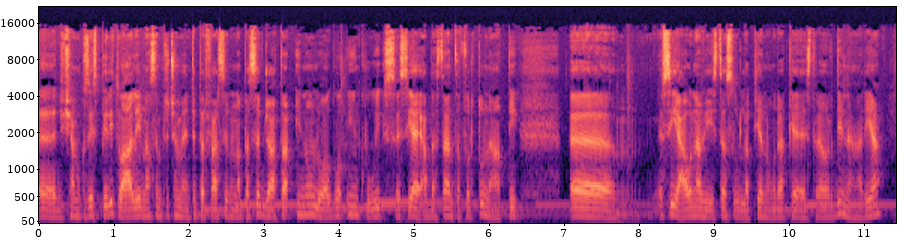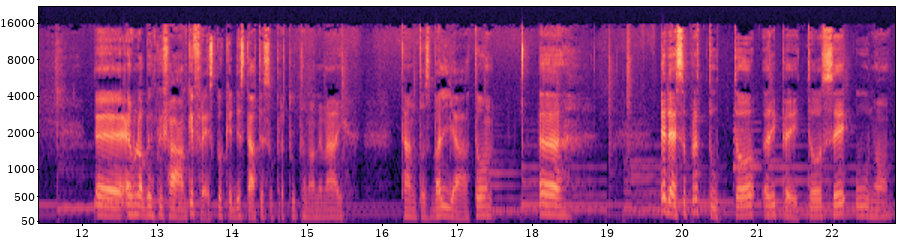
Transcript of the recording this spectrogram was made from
eh, diciamo così, spirituali, ma semplicemente per farsi una passeggiata in un luogo in cui, se si è abbastanza fortunati, eh, si ha una vista sulla pianura che è straordinaria. Eh, è un luogo in cui fa anche fresco, che d'estate soprattutto non è mai tanto sbagliato. Eh, ed è soprattutto, ripeto, se uno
